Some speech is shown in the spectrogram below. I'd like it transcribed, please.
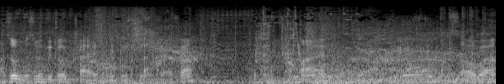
Achso, müssen wir gedrückt halten mit dem Flammenwerfer. Mal. So, sauber.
